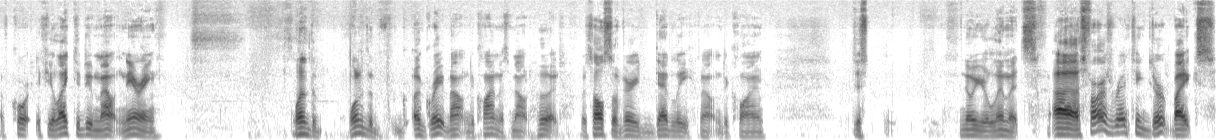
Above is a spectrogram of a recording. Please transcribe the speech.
of course, if you like to do mountaineering, one of the one of the a great mountain to climb is Mount Hood. It's also a very deadly mountain to climb. Just know your limits. Uh, as far as renting dirt bikes,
